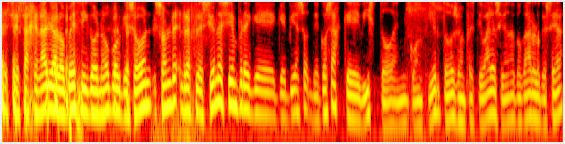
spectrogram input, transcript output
ese exagenario alopécico, ¿no? Porque son, son re- reflexiones siempre que, que pienso de cosas que he visto en conciertos o en festivales, yendo a tocar o lo que sea.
